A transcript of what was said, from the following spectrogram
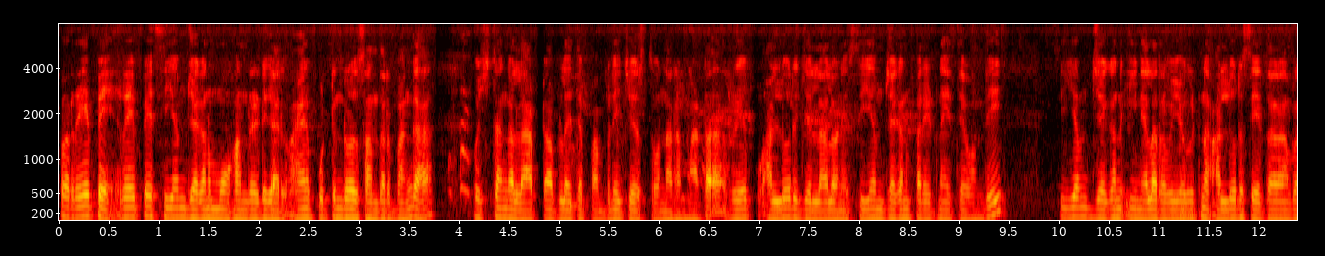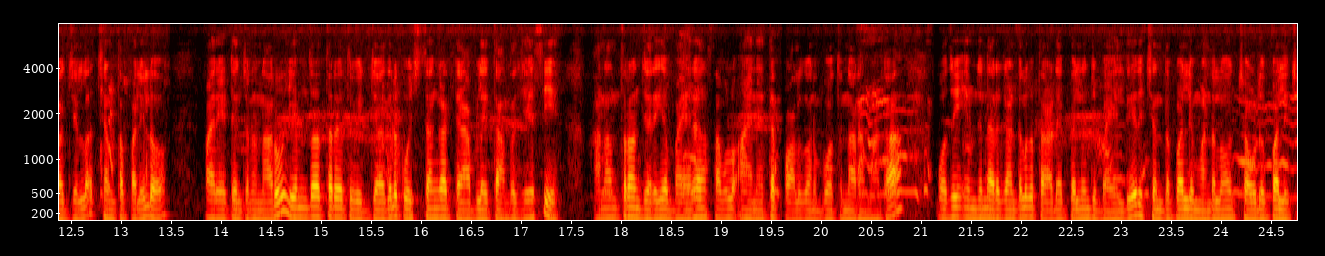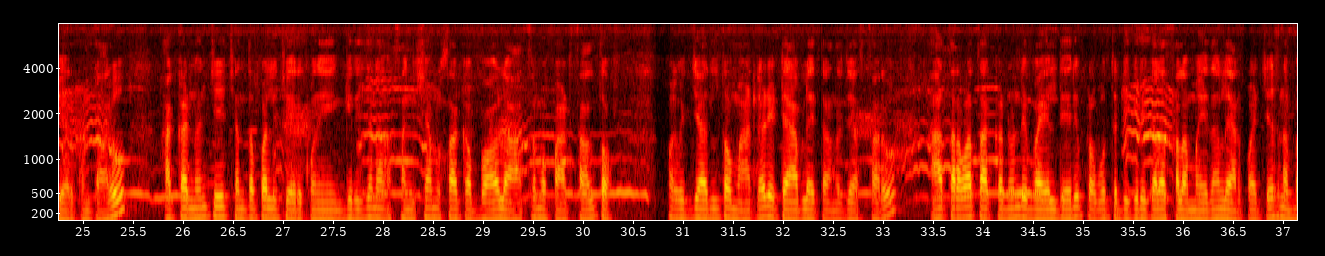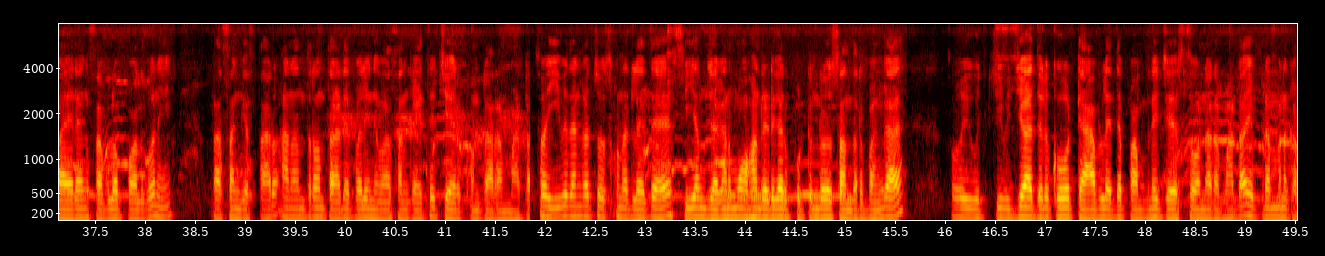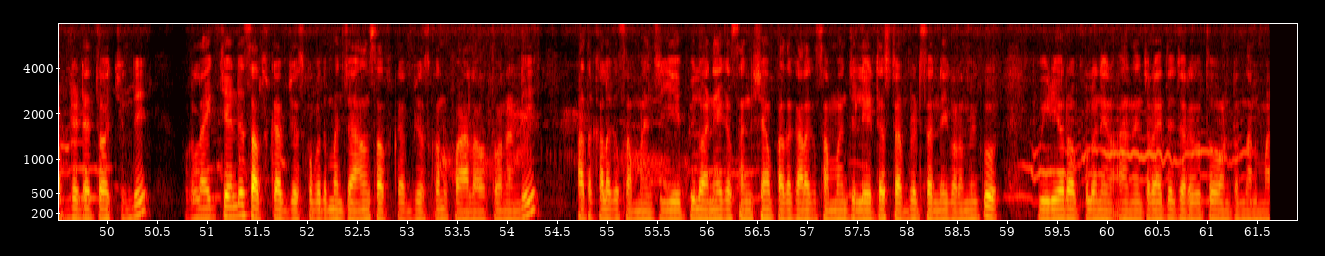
So రేపే రేపే CM Jaganmohan Reddy గారు ఆయన పుట్టినరోజు సందర్భంగా ఉచితంగా ల్యాప్టాప్లు అయితే పంపిణీ చేస్తున్నారన్నమాట. రేపు అల్లూరు జిల్లాలోని సీఎం జగన్ పర్యటన అయితే ఉంది. సీఎం జగన్ ఈ నెల ఇరవై ఒకటిన అల్లూరు సీతారామరాజు జిల్లా చింతపల్లిలో పర్యటించనున్నారు. ఎనిమిదో తరగతి విద్యార్థులకు ఉచితంగా ట్యాబ్లు అయితే అందజేసి అనంతరం జరిగే బహిరంగ సభలో ఆయన అయితే పాల్గొనబోతున్నారన్నమాట. ఉదయం ఎనిమిదిన్నర గంటలకు తాడేపల్లి నుంచి బయలుదేరి చింతపల్లి మండలం చౌడుపల్లి చేరుకుంటారు. అక్కడి నుంచి చింతపల్లి చేరుకొని గిరిజన సంక్షేమ శాఖ బాలుల ఆశ్రమ పాఠశాలతో విద్యార్థులతో మాట్లాడి ట్యాబ్లు అయితే అందజేస్తారు. ఆ తర్వాత అక్కడ నుండి బయలుదేరి ప్రభుత్వ డిగ్రీ కళాశాల మైదానంలో ఏర్పాటు చేసిన బహిరంగ సభలో పాల్గొని ప్రసంగిస్తారు. అనంతరం తాడేపల్లి నివాసానికి అయితే చేరుకుంటారన్నమాట. సో ఈ విధంగా చూసుకున్నట్లయితే సీఎం జగన్మోహన్ రెడ్డి గారి పుట్టినరోజు సందర్భంగా సో ఈ విద్యార్థులకు ట్యాబ్లు అయితే పంపిణీ చేస్తూ ఉన్నారన్నమాట. ఇప్పుడే మనకు అప్డేట్ అయితే వచ్చింది. ఒక లైక్ చేయండి సబ్స్క్రైబ్ చేసుకోకపోతే మన ఛానల్ సబ్స్క్రైబ్ చేసుకొని ఫాలో అవుతానండి. పథకాలకు సంబంధించి ఏపీలో అనేక సంక్షేమ పథకాలకు సంబంధించి లేటెస్ట్ అప్డేట్స్ అన్నీ కూడా మీకు వీడియో రూపంలో నేను అందించడం అయితే జరుగుతూ ఉంటుందన్నమాట.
